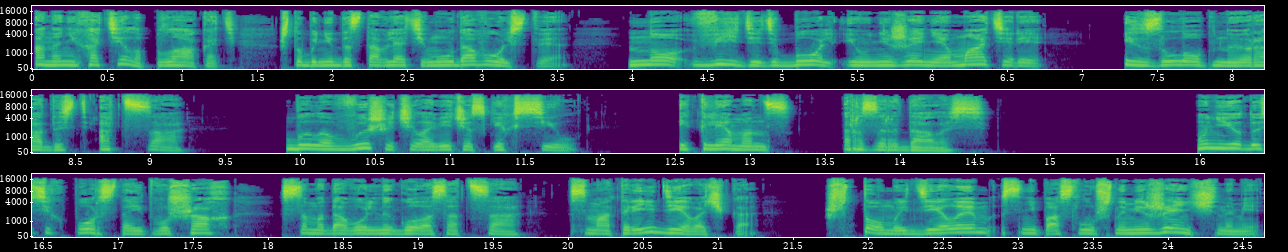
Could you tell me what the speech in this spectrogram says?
Она не хотела плакать, чтобы не доставлять ему удовольствия, но видеть боль и унижение матери и злобную радость отца было выше человеческих сил, и Клеманс разрыдалась. У нее до сих пор стоит в ушах самодовольный голос отца. «Смотри, девочка, что мы делаем с непослушными женщинами?»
